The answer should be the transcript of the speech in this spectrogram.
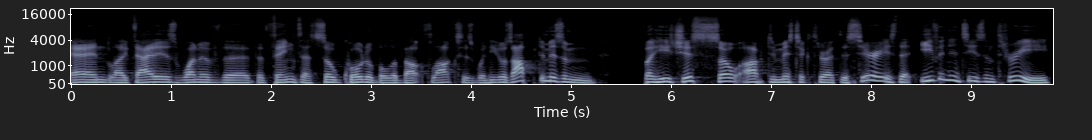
And like that is one of the the things that's so quotable about Phlox is when he goes optimism, but he's just so optimistic throughout the series that even in season 3,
